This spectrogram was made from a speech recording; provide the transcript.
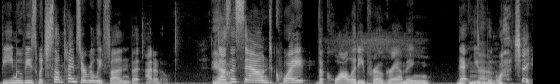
B movies, which sometimes are really fun. But I don't know. Yeah. Doesn't sound quite the quality programming that you've been watching.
